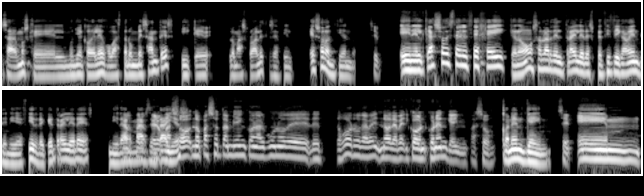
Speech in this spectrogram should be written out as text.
sabemos que el muñeco de Lego va a estar un mes antes y que lo más probable es que se filtre. Eso lo entiendo. En el caso de estar en el CGI, que no vamos a hablar del tráiler específicamente, ni decir de qué tráiler es, ni dar más detalles. ¿No pasó también con alguno de, de Thor o de No, de con, con, Endgame pasó. Con Endgame. Sí. Em,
